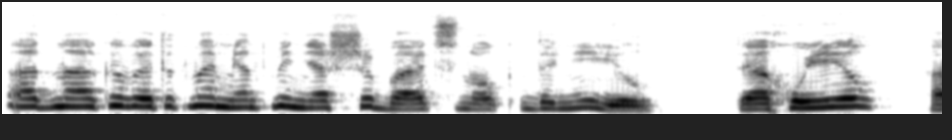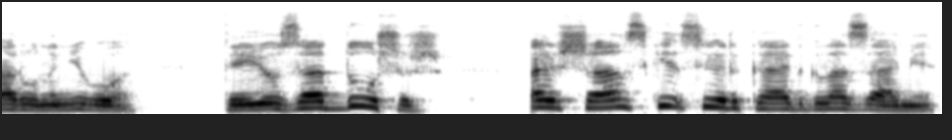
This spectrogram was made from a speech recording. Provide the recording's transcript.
Однако в этот момент меня сшибает с ног Даниил. «Ты охуел?» — ору на него. «Ты ее задушишь!» Альшанский сверкает глазами.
